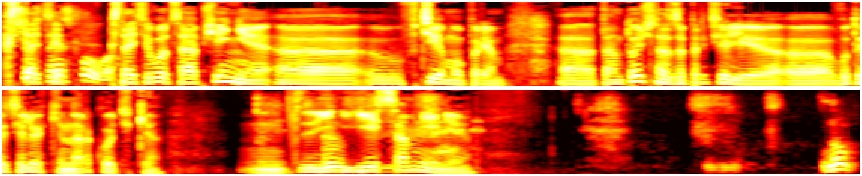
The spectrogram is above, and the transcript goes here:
Кстати, кстати вот сообщение э, в тему прям. Э, там точно запретили или э, вот эти легкие наркотики? Есть сомнения? Ну,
